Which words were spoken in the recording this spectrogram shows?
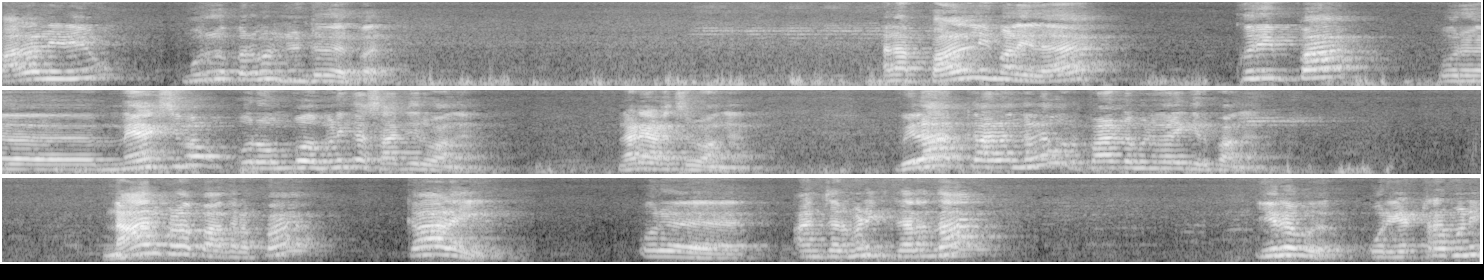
பழனிலையும் முருகப்பெருமாள் நின்று தான் இருப்பார். ஆனால் பழனி மலையில் குறிப்பாக ஒரு மேக்சிமம் ஒரு ஒம்பது மணிக்கு சாத்திடுவாங்க நடை அடைச்சிருவாங்க. விழா காலங்களில் ஒரு பன்னெண்டு மணி வரைக்கும் இருப்பாங்க. நார்மலாக பார்க்குறப்ப காலை ஒரு அஞ்சரை மணிக்கு திறந்தா இரவு ஒரு எட்டரை மணி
